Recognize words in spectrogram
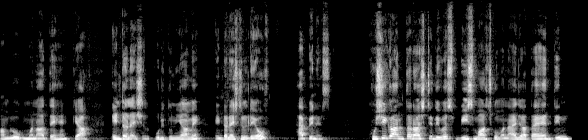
हम लोग मनाते हैं क्या? इंटरनेशनल पूरी दुनिया में इंटरनेशनल डे ऑफ़ हैप्पीनेस खुशी का अंतरराष्ट्रीय दिवस 20 मार्च को मनाया जाता है। दिन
